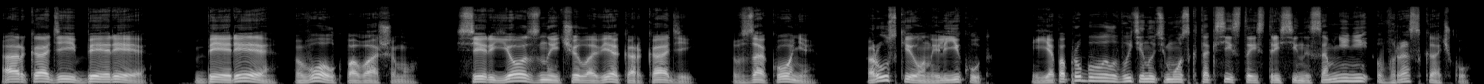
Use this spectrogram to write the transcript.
Аркадий Бере. Бере Волк, по-вашему. Серьезный человек, Аркадий. В законе. Русский он или якут? Я попробовал вытянуть мозг таксиста из трясины сомнений в раскачку,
